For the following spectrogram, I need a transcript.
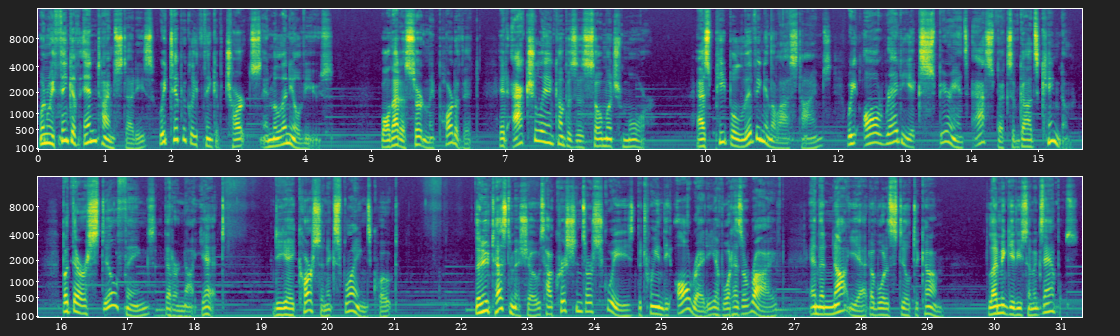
When we think of end time studies, we typically think of charts and millennial views. While that is certainly part of it, it actually encompasses so much more. As people living in the last times, we already experience aspects of God's kingdom, but there are still things that are not yet. D.A. Carson explains, quote, The New Testament shows how Christians are squeezed between the already of what has arrived and the not yet of what is still to come. Let me give you some examples.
